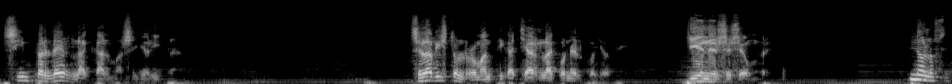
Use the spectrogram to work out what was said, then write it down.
Sin perder la calma, señorita. Se la ha visto en romántica charla con el coyote. ¿Quién es ese hombre? No lo sé.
